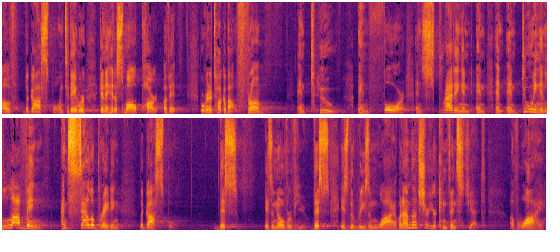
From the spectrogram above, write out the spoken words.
of the gospel. And today we're going to hit a small part of it. We're going to talk about from and to and for and spreading and, and, and, and doing and loving and celebrating the gospel. This is an overview. This is the reason why. But I'm not sure you're convinced yet of why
